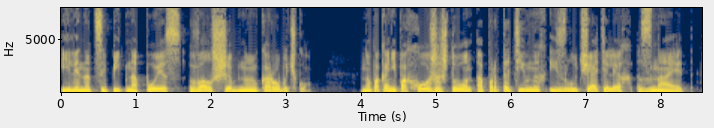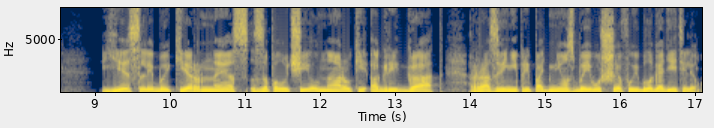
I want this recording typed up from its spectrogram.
или нацепить на пояс волшебную коробочку? Но пока не похоже, что он о портативных излучателях знает. Если бы Кернес заполучил на руки агрегат, разве не преподнес бы его шефу и благодетелю?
